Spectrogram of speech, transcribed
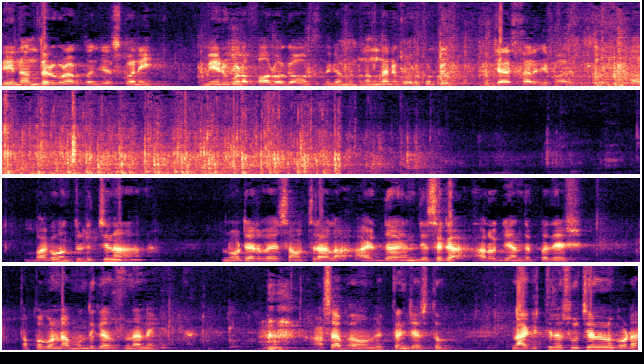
దీన్ని అందరూ కూడా అర్థం చేసుకొని మీరు కూడా ఫాలో కావాల్సిందిగా మిమ్మల్ని అందరినీ కోరుకుంటూ చేస్తారని చెప్పాలి. భగవంతుడిచ్చిన నూట ఇరవై సంవత్సరాల ఆయుర్దాయం దిశగా ఆరోగ్య ఆంధ్రప్రదేశ్ తప్పకుండా ముందుకెళ్తుందని ఆశాభావం వ్యక్తం చేస్తూ నాకు ఇచ్చిన సూచనలను కూడా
